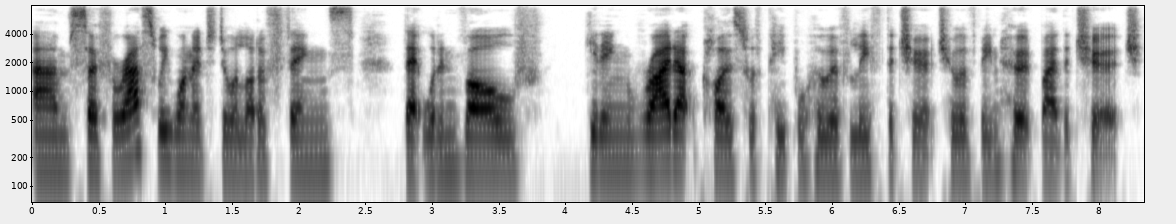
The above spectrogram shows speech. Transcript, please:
Um, so for us, we wanted to do a lot of things that would involve getting right up close with people who have left the church, who have been hurt by the church.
